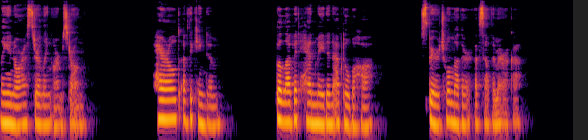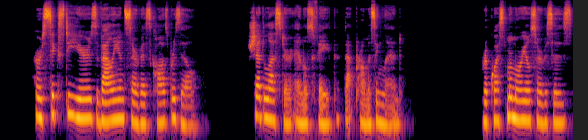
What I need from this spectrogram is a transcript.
Leonora Sterling Armstrong. Herald of the Kingdom, beloved handmaiden Abdu'l-Baha, spiritual mother of South America. Her 60 years' valiant service caused Brazil shed luster annals faith that promising land. Request memorial services,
